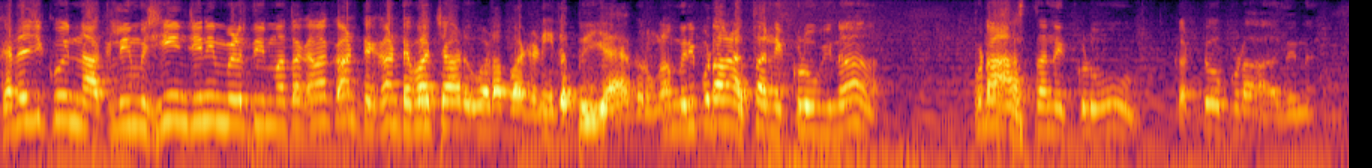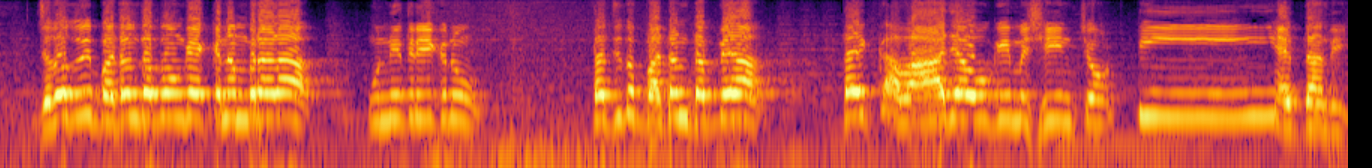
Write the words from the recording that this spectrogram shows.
ਕਹਿੰਦਾ ਜੀ ਕੋਈ ਨਕਲੀ ਮਸ਼ੀਨ ਜੀ ਨਹੀਂ ਮਿਲਦੀ, ਮੈਂ ਤਾਂ ਕਹਿੰਦਾ ਘੰਟੇ ਘੰਟੇ ਬਾਅਦ ਝਾੜੂ ਵਾਲਾ ਬਟਣੀ ਦੱਬੀ ਜਾਇਆ ਕਰੂੰਗਾ, ਮੇਰੀ ਪੜਾਸ ਤਾਂ ਨਿਕਲੂਗੀ ਨਾ। ਪੜਾਸ ਤਾਂ ਨਿਕਲੂ ਕੱਟੋ ਪੜਾਸ ਦੇਣ ਜਦੋਂ ਤੁਸੀਂ ਬਟਨ ਦਬਾਓਗੇ ਇੱਕ ਨੰਬਰ ਵਾਲਾ 19 ਤਰੀਕ ਨੂੰ, ਤਾਂ ਜਦੋਂ ਬਟਨ ਦੱਬਿਆ, ਤਾਂ ਇੱਕ ਆਵਾਜ਼ ਆਊਗੀ ਮਸ਼ੀਨ ਚੋਂ, ਟੀ ਐਦਾਂ ਦੀ।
